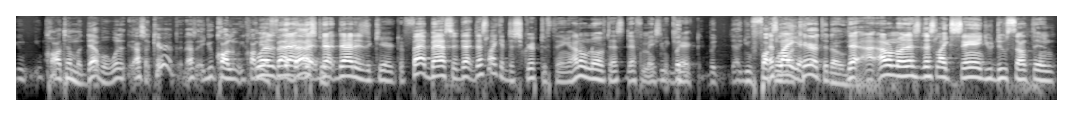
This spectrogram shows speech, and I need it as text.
You you called him a devil. What? That's a character. That's you call him. You call me a fat that, that, bastard. that that is a character. Fat bastard. That that's like a descriptive thing. I don't know if that's defamation of but character. but that you fucking That's with like my character though. That I, I don't know. That's that's like saying you do something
